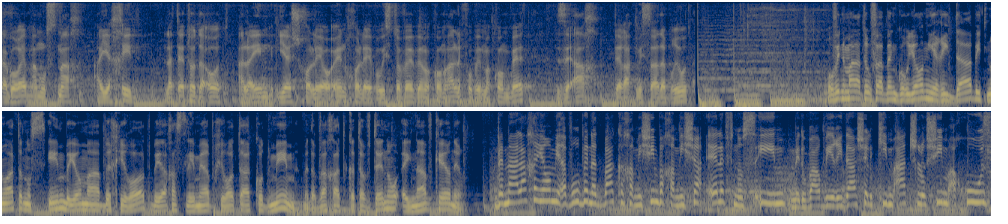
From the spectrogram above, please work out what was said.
הגורם המוסמך היחיד לתת הודעות על האם יש חולה או אין חולה והוא יסתובב במקום א' או במקום ב', זה אך ורק משרד הבריאות. ובנמל התעופה בן גוריון ירידה בתנועת הנוסעים ביום הבחירות ביחס לימי הבחירות הקודמים, מדווחת כתבתנו עינב קרנר. במהלך היום יעברו בנתב"ג כ-55 אלף נוסעים, מדובר בירידה של כמעט 30 אחוז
